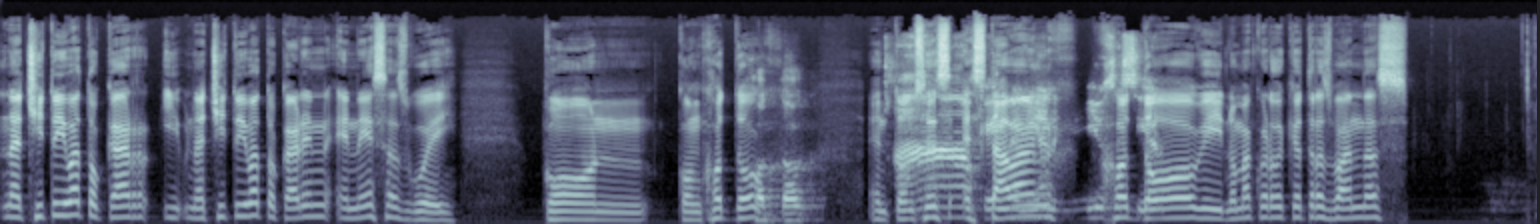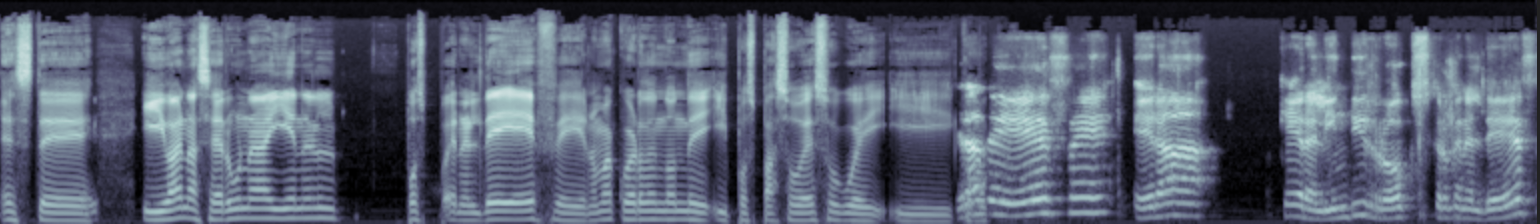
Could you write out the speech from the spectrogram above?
Nachito iba a tocar, y Nachito iba a tocar en, en esas, güey, con, con Hot Dog. Hot Dog. Entonces ah, okay, estaban Hot Dog y no me acuerdo qué otras bandas este, okay. iban a hacer una ahí en el pues, en el DF, no me acuerdo en dónde, y pues pasó eso, güey. Y era como... DF, era, ¿qué era? El Indie Rocks, creo que en el DF,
